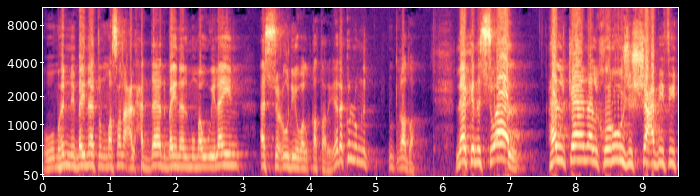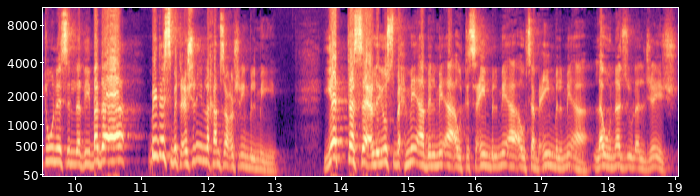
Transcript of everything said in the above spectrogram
وهن بيناتهم مصنع الحداد بين الممولين السعودي والقطري. هذا كله متغاضى لكن السؤال هل كان الخروج الشعبي في تونس الذي بدأ بنسبة 20 ل 25% يتسع ليصبح 100% أو 90% أو 70% لو نزل الجيش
